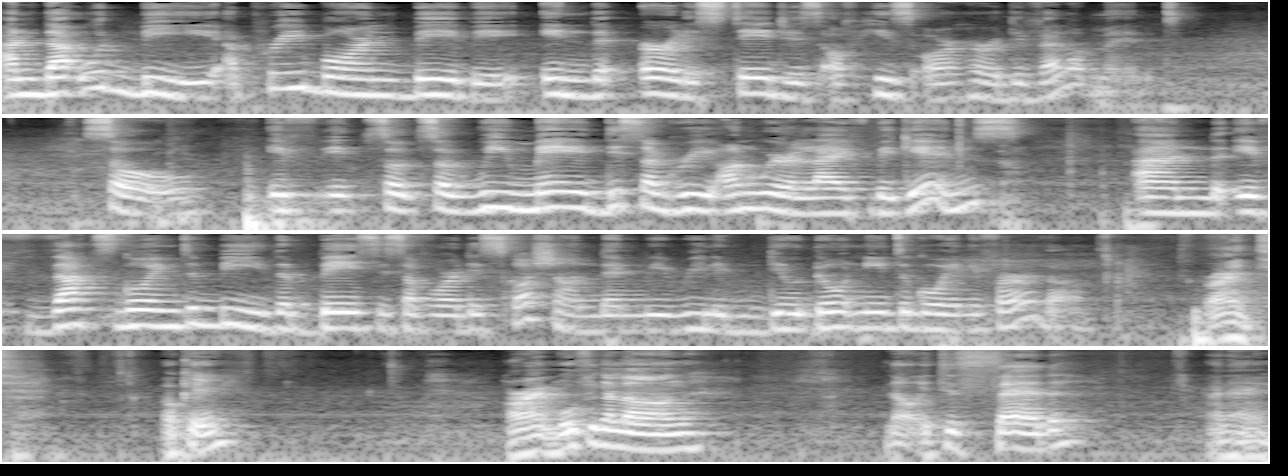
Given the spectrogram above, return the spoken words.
And that would be a preborn baby in the early stages of his or her development. So, if it so so we may disagree on where life begins. And if that's going to be the basis of our discussion then we really do, don't need to go any further. Right. Okay. All right moving along. Now it is said and i,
